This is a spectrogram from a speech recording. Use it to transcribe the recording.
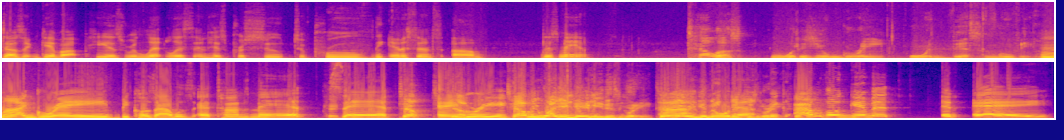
doesn't give up. He is relentless in his pursuit to prove the innocence of this man. Tell us what is your grade for this movie? My grade, because I was at times mad, Okay. sad, Tell, tell- angry. Tell, me why you gave me this grade. Tell me how you get know this grade. I'm gonna give it an A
